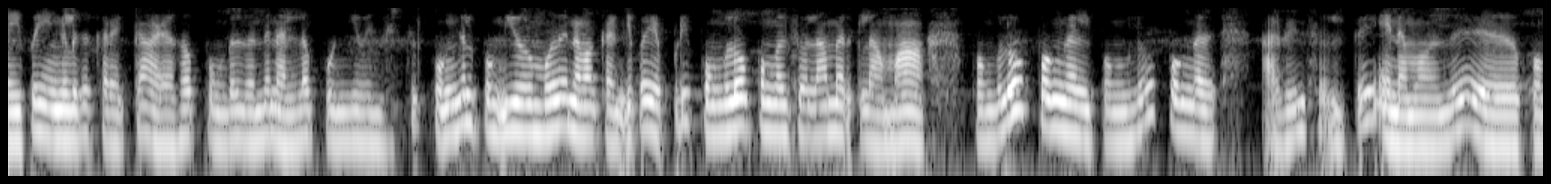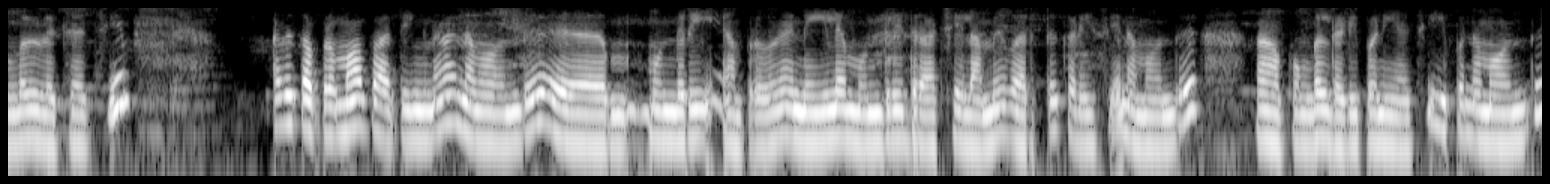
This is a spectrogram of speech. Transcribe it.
இப்போ எங்களுக்கு கரெக்டாக அழகாக பொங்கல் வந்து நல்லா பொங்கி வந்துச்சு பொங்கல் பொங்கி வரும்போது நம்ம கண்டிப்பாக எப்படி பொங்கலோ பொங்கல் சொல்லாமல் இருக்கலாமா? பொங்கலோ பொங்கல் பொங்கலோ பொங்கல் அப்படின்னு சொல்லிட்டு நம்ம வந்து பொங்கல் வச்சாச்சு. அதுக்கப்புறமா பார்த்தீங்கன்னா நம்ம வந்து முந்திரி அப்புறம் நெய்யில் முந்திரி திராட்சை எல்லாமே வறுத்து கடைசியாக நம்ம வந்து பொங்கல் ரெடி பண்ணியாச்சு. இப்போ நம்ம வந்து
